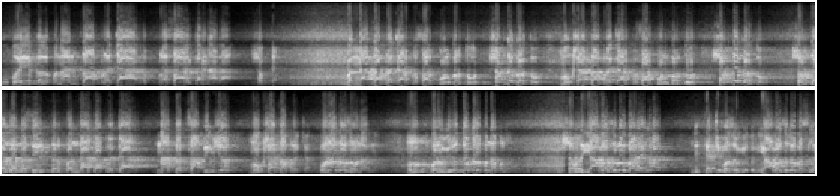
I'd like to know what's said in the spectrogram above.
उभय कल्पनांचा प्रचार प्रसार करणारा शब्द बंधाचा प्रचार प्रसार कोण करतो? शब्द करतो. मोक्षाचा प्रचार प्रसार कोण करतो? शब्द करतो. शब्द जर नसेल तर बंधाचा प्रचार ना तत्सापेक्ष मोक्षाचा प्रचार. कोणाचाच होणार नाही? म्हणून बरोबर विरुद्ध कल्पना पण. शब्द या बाजूला उभा राहिला म्हणजे त्याची बाजू घेतो. या बाजूला बसला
